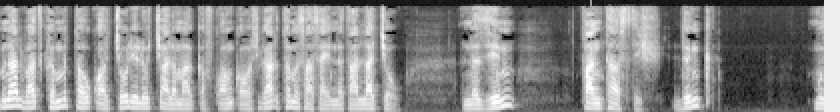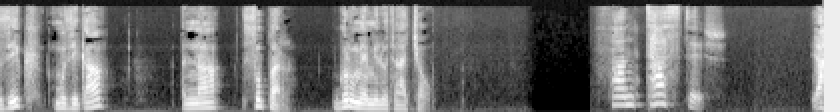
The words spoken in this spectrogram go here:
ምናልባት ከምታውቋቸው ሌሎች ዓለም አቀፍ ቋንቋዎች ጋር ተመሳሳይነት አላቸው። እነዚህም fantastisch ድንቅ፣ Musik ሙዚቃ እና super ግሩም የሚሉት ናቸው። Fantastisch. Ja,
